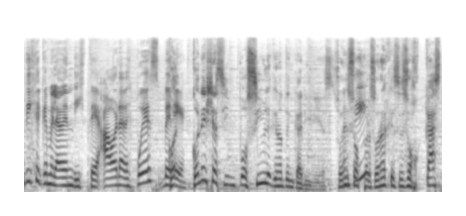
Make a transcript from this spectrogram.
dije que me la vendiste. Ahora después veré. Con, con ella es imposible que no te encariñes. Son ¿Ah, esos personajes, esos cast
